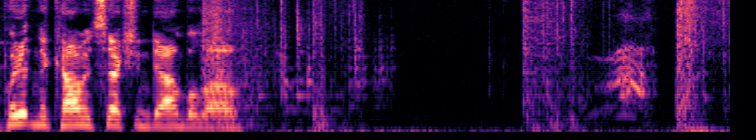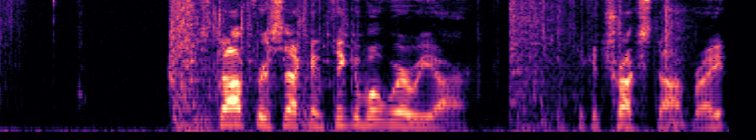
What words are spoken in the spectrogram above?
put it in the comment section down below. Stop for a second. Think about where we are. It's like a truck stop, right?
